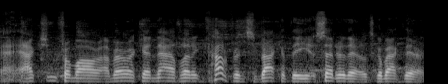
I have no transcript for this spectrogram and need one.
action from our American Athletic Conference back at the center there. Let's go back there.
